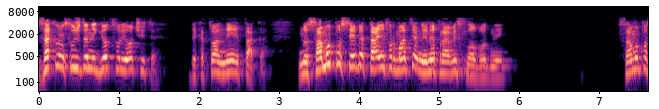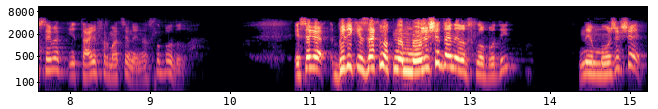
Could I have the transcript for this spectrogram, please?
Законот служи да не ги отвори очите, дека тоа не е така. Но само по себе таа информација не направи слободни. Само по себе таа информација не наслободува. Е сега, бидеќи законот не можеше да не ослободи, не можеше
